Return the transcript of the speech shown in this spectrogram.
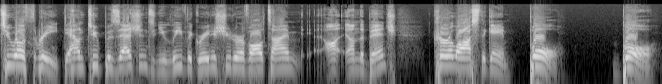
203, down two possessions, and you leave the greatest shooter of all time on, the bench. Kerr lost the game. Bull. Bull.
